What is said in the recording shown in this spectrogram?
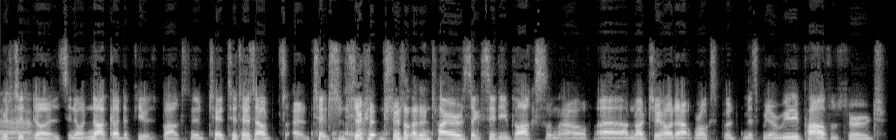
Which it Um, does, you know, knock out the fuse box, it t- takes out uh, t- takes out an entire like city block somehow. Uh, I'm not sure how that works, but it must be a really powerful surge.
